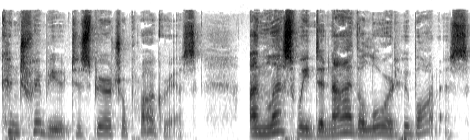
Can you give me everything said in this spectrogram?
contribute to spiritual progress, unless we deny the Lord who bought us.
